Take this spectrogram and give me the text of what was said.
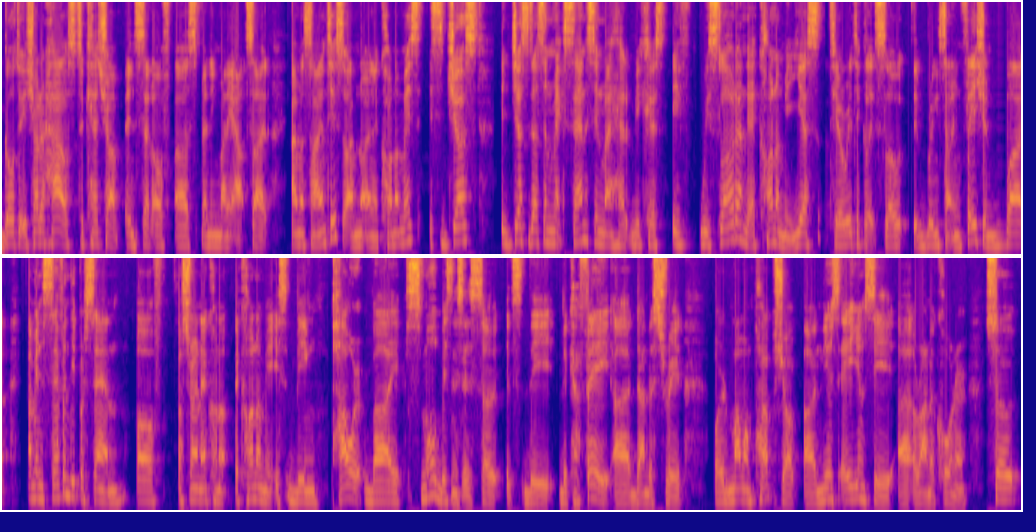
go to each other's house to catch up instead of uh, spending money outside. I'm a scientist, so I'm not an economist. It's just it just doesn't make sense in my head because if we slow down the economy, yes, theoretically it's slow, it brings down inflation, but I mean, 70% of Australian econo- economy is being powered by small businesses. So it's the, the cafe uh, down the street or mom and pop shop, uh, news agency uh, around the corner. So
